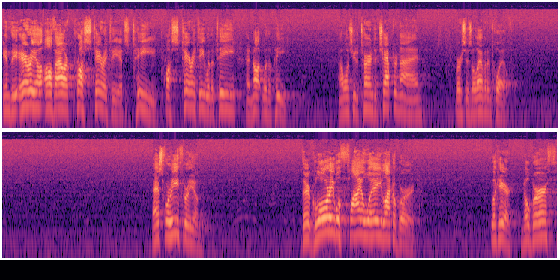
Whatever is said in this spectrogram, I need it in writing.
in the area of our posterity. It's T, posterity with a T and not with a P. I want you to turn to chapter 9, verses 11 and 12. As for Ephraim, their glory will fly away like a bird. Look here no birth,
